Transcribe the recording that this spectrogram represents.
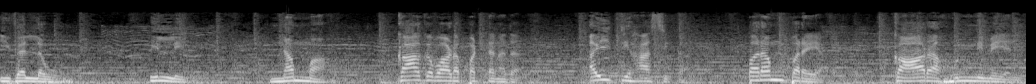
ಇವೆಲ್ಲವೂ ಇಲ್ಲಿ ನಮ್ಮ ಕಾಗವಾಡ ಪಟ್ಟಣದ ಐತಿಹಾಸಿಕ ಪರಂಪರೆಯ ಕಾರ ಹುಣ್ಣಿಮೆಯಲ್ಲಿ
